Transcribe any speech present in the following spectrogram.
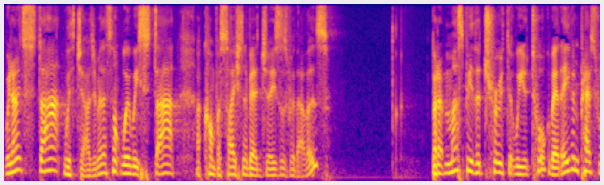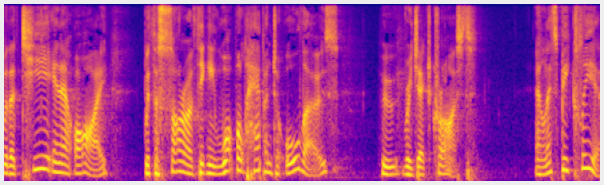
We don't start with judgment. That's not where we start a conversation about Jesus with others. But it must be the truth that we talk about, even perhaps with a tear in our eye with the sorrow of thinking, what will happen to all those who reject Christ? And let's be clear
